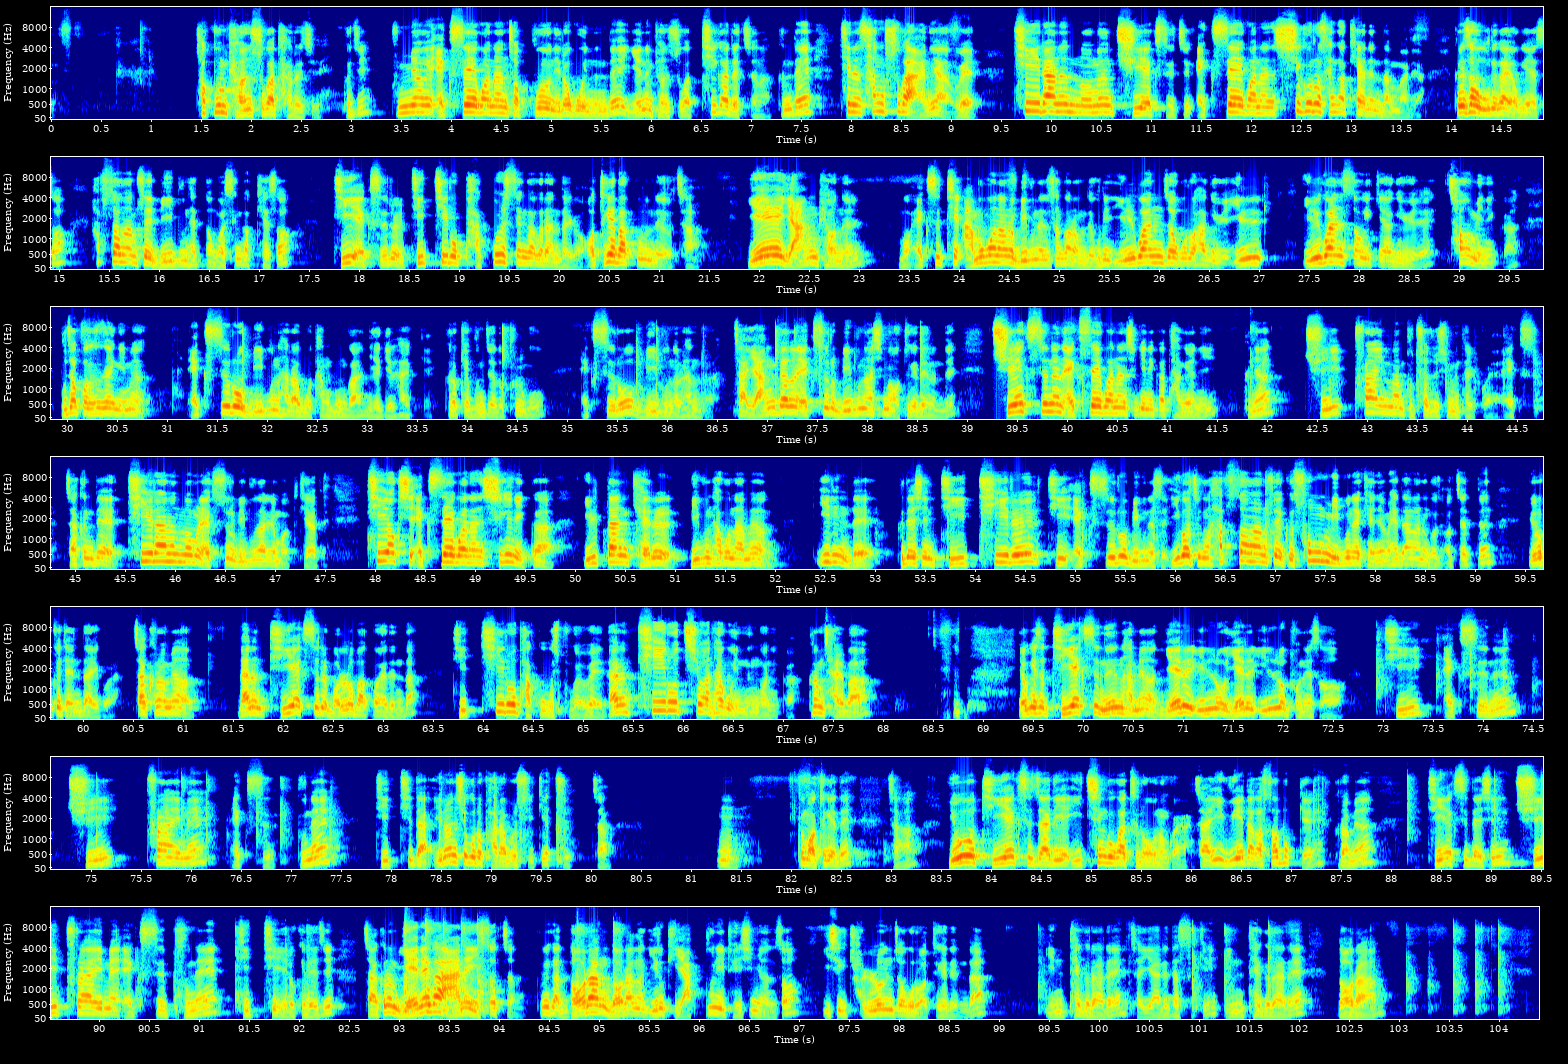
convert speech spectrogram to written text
적분 변수가 다르지. 그지? 분명히 x에 관한 적분 이러고 있는데 얘는 변수가 t가 됐잖아. 근데 t는 상수가 아니야. 왜? t라는 놈은 gx, 즉 x에 관한 식으로 생각해야 된단 말이야. 그래서 우리가 여기에서 합성함수에 미분했던 걸 생각해서 dx를 dt로 바꿀 생각을 한다 이거. 어떻게 바꾸는데요? 자, 얘 양변을 뭐 xt 아무거나로 미분해도 상관없는데 우린 일관적으로 하기 위해 일, 일관성 있게 하기 위해 처음이니까 무조건 선생님은 x로 미분하라고 당분간 얘기를 할게. 그렇게 문제도 풀고 x로 미분을 한다. 자, 양변을 x로 미분하시면 어떻게 되는데 gx는 x에 관한 식이니까 당연히 그냥 g 프라임만 붙여주시면 될 거야. x. 자, 근데 t라는 놈을 x로 미분하려면 어떻게 해야 돼? t 역시 x에 관한 식이니까 일단 걔를 미분하고 나면 1인데 그 대신 dt를 dx로 미분했어. 이거 지금 합성함수의 그 속미분의 개념에 해당하는 거죠. 어쨌든 이렇게 된다 이거야. 자, 그러면 나는 dx를 뭘로 바꿔야 된다? dt로 바꾸고 싶은 거야. 왜? 나는 t로 치환하고 있는 거니까. 그럼 잘 봐. 여기서 dx는 하면 얘를 1로 얘를 1로 보내서 dx는 g 프라임의 x 분의 dt다. 이런 식으로 바라볼 수 있겠지. 자, 음, 그럼 어떻게 돼? 자, 요 dx 자리에 이 친구가 들어오는 거야. 자, 이 위에다가 써볼게. 그러면 dx 대신 g 프라임의 x 분의 dt 이렇게 되지? 자, 그럼 얘네가 안에 있었잖아. 그러니까 너랑 너랑은 이렇게 약분이 되시면서 이 식이 결론적으로 어떻게 된다? 인테그랄에 자 이 아래다 쓸게. 인테그랄에 너랑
